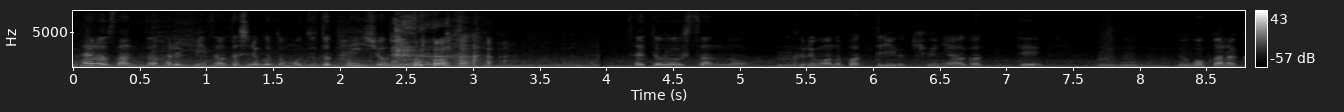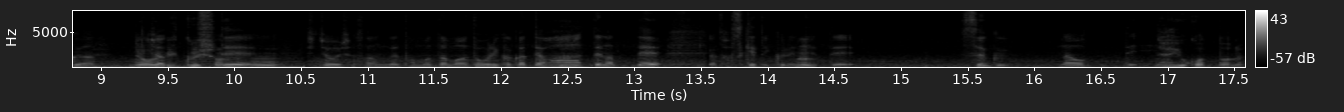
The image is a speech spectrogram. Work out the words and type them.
太郎さんとハルピンさん私のこともうずっと大将って言ってた斉藤夫婦さんの車のバッテリーが急に上がってうん。うん動かなくなっちゃっびっくりしたね、て、うん。視聴者さんがたまたま通りかかって、わーってなって助けてくれてて、すぐ治って。ねよかったね。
